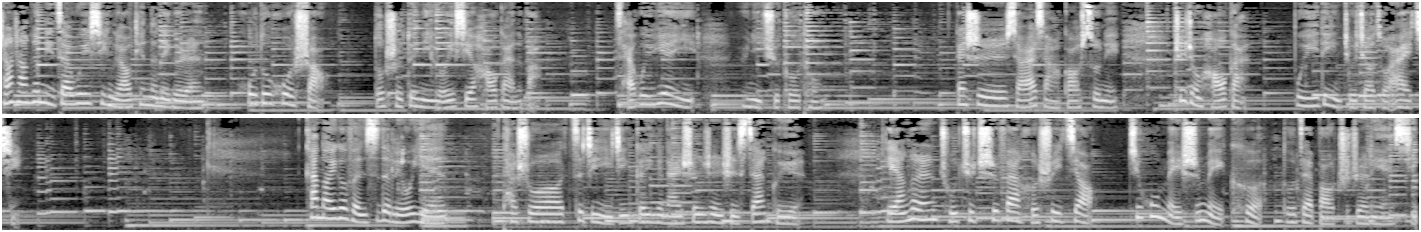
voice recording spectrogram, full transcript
常常跟你在微信聊天的那个人，或多或少都是对你有一些好感的吧，才会愿意与你去沟通。但是小丫想要告诉你，这种好感不一定就叫做爱情。看到一个粉丝的留言。他说自己已经跟一个男生认识三个月，两个人除去吃饭和睡觉，几乎每时每刻都在保持着联系。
